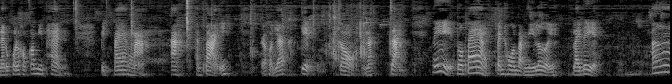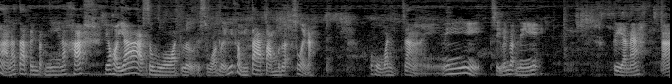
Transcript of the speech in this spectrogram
นะทุกคนแล้วเขาก็มีแผ่นปิดแป้งมาอะแผ่นใสเดี๋ยวขออนุญาตเก็บก่อนนะจ๊ะนี่ตัวแป้งเป็นโทนแบบนี้เลยไลเบส อ่าหน้าตาเป็นแบบนี้นะคะ เดี๋ยวขออนุญาตสวอตเลยสวอตเลยนี่เขามีตาปั๊มมาด้วยสวยนะ โอ้โหวันจ่ายนี่สีเป็นแบบนี้ เกลี่ยนะอ่า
